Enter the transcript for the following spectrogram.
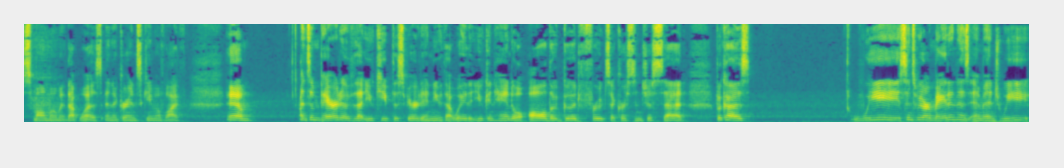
small moment that was in the grand scheme of life and it's imperative that you keep the spirit in you that way that you can handle all the good fruits that kristen just said because we since we are made in his image we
